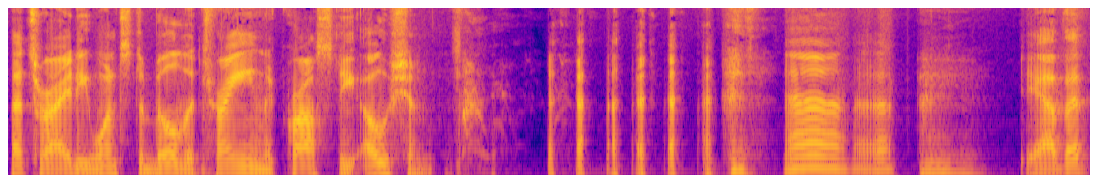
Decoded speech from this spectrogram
That's right. He wants to build a train across the ocean. yeah, that,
